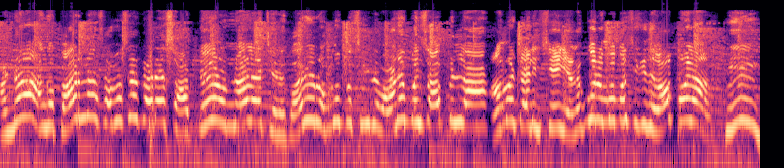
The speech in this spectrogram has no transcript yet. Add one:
அண்ணா அங்க பாருண்ணா சமோசா கடை. சாப்பிட்டு ரொம்ப நாள் ஆச்சு எனக்கு வர ரொம்ப பசிக்குது. வாங்க போய் சாப்பிடலாம். ஆமா டாலிஷே எனக்கும் ரொம்ப பசிக்குது. வா போலாம். ம்.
